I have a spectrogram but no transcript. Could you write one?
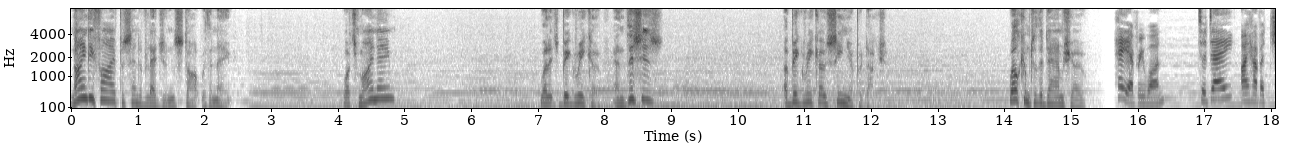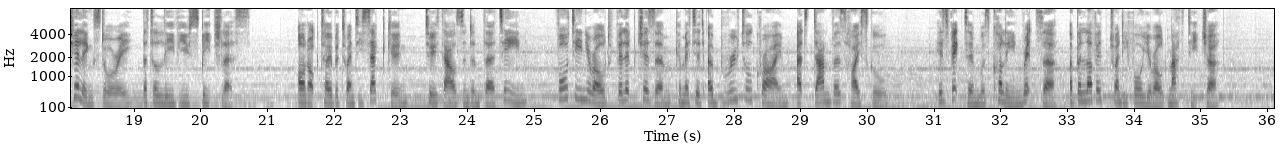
95% of legends start with a name. What's my name? Well, it's Big Rico, and this is a Big Rico Senior production. Welcome to the Damn Show. Hey everyone. Today I have a chilling story that'll leave you speechless. On October 22nd, 2013, 14 year old Philip Chism committed a brutal crime at Danvers High School. His victim was Colleen Ritzer, a beloved 24 year old math teacher.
